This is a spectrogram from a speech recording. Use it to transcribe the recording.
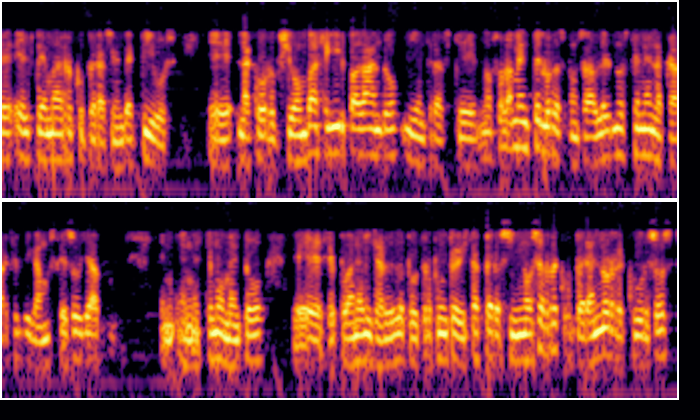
eh, el tema de recuperación de activos. Eh, la corrupción va a seguir pagando mientras que no solamente los responsables no estén en la cárcel, digamos que eso ya en, este momento eh, se puede analizar desde otro punto de vista, pero si no se recuperan los recursos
